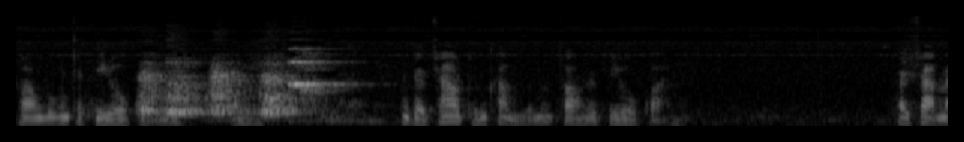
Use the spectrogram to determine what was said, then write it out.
ทองดูมันจะกิโลกว่านะตั้งแต่เช้าถึงค่ำแล้วมันทองได้กิโลกว่าใครทราบไหม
